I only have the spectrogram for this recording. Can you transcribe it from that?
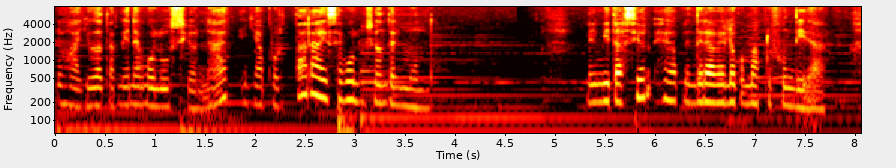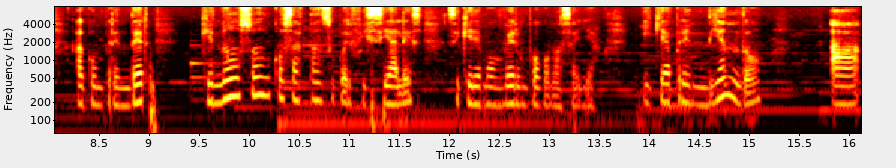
nos ayuda también a evolucionar y aportar a esa evolución del mundo. La invitación es aprender a verlo con más profundidad, a comprender que no son cosas tan superficiales si queremos ver un poco más allá y que aprendiendo a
